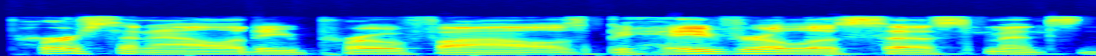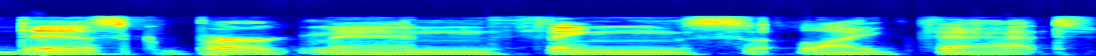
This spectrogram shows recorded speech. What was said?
personality profiles, behavioral assessments, DISC, Birkman, things like that.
